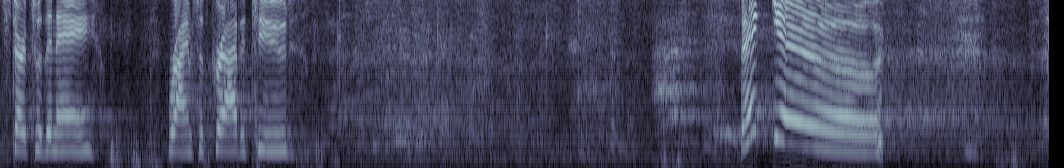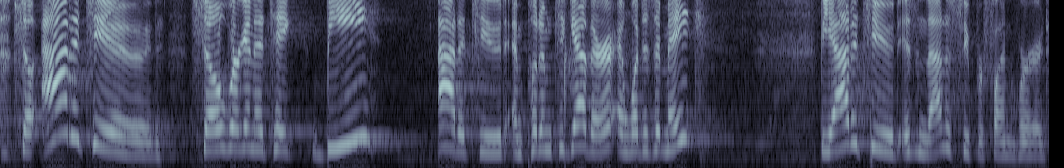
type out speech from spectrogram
starts with an A, rhymes with gratitude. Thank you. So, attitude. So, we're going to take be, attitude, and put them together. And what does it make? Beatitude. Isn't that a super fun word?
